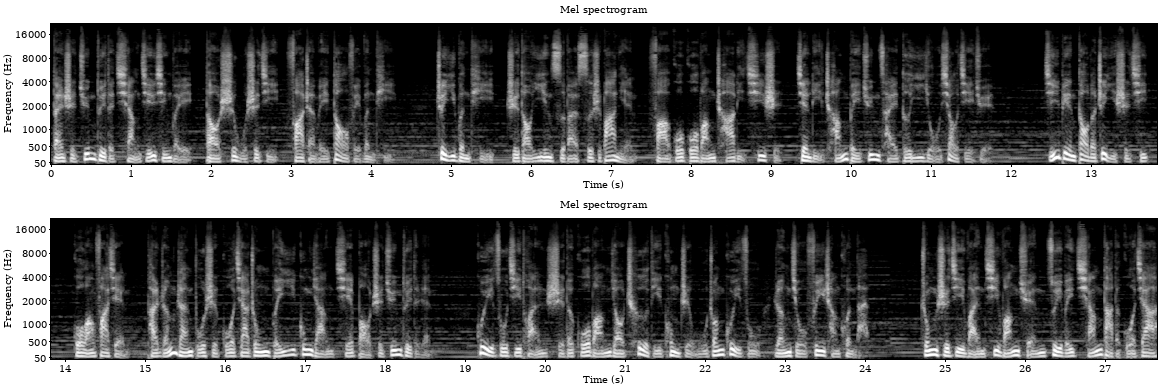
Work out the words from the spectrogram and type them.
但是军队的抢劫行为到十五世纪发展为盗匪问题。这一问题直到一四四十八年，法国国王查理七世建立常备军才得以有效解决。即便到了这一时期，国王发现他仍然不是国家中唯一供养且保持军队的人。贵族集团使得国王要彻底控制武装贵族仍旧非常困难。中世纪晚期王权最为强大的国家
